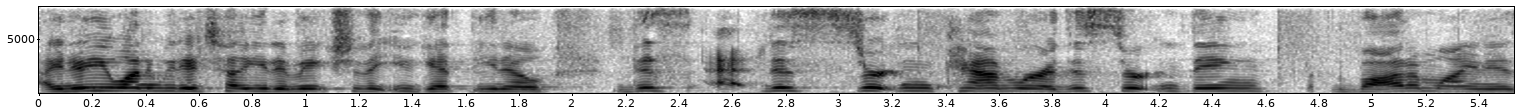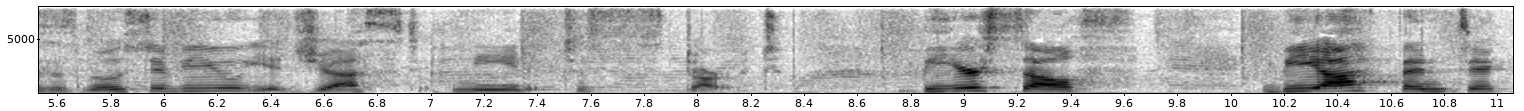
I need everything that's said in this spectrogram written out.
I know you wanted me to tell you to make sure that you get, you know, this this certain camera or this certain thing, but the bottom line is is most of you you just need to start. Be yourself, be authentic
